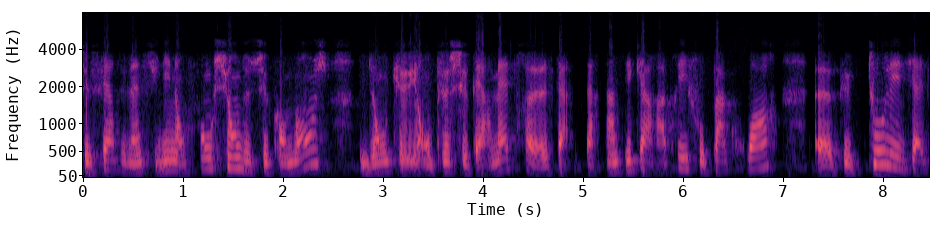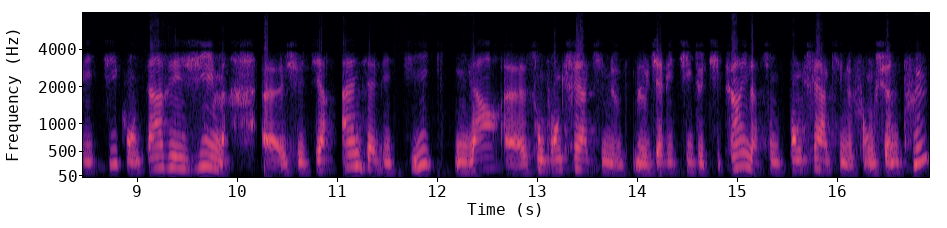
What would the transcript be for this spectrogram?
se faire de l'insuline en fonction de ce qu'on mange. Donc, euh, on peut se permettre euh, certains écarts. Après, il ne faut pas croire euh, que tous les diabétiques ont un régime. je veux dire, un diabétique, il a son pancréas qui ne, le diabétique de type 1, il a son pancréas qui ne fonctionne plus,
